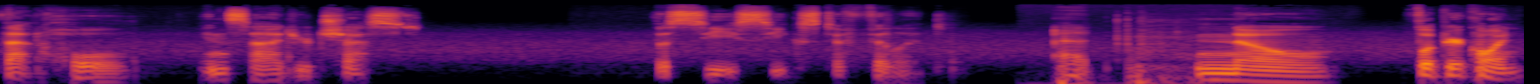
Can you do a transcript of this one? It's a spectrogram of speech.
that hole inside your chest. The sea seeks to fill it. At No. Flip your coin.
